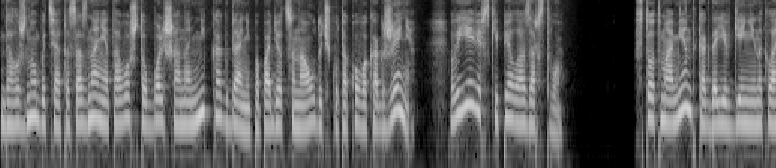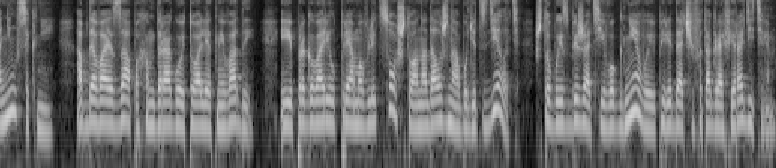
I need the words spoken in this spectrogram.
Должно быть, от осознания того, что больше она никогда не попадется на удочку такого, как Женя, в Еве вскипело озорство. В тот момент, когда Евгений наклонился к ней, обдавая запахом дорогой туалетной воды, и проговорил прямо в лицо, что она должна будет сделать, чтобы избежать его гнева и передачи фотографий родителям,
